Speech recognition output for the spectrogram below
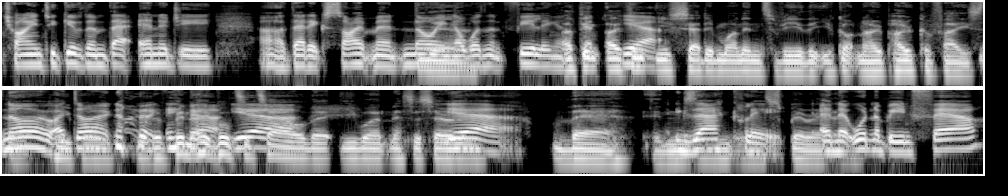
Trying to give them that energy, uh, that excitement, knowing Yeah. I wasn't feeling it. I think I think yeah. you said in one interview that you've got no poker face. No, I don't. Would have been Yeah, able to tell that you weren't necessarily yeah. There in in- exactly. in spirit. and it wouldn't have been fair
